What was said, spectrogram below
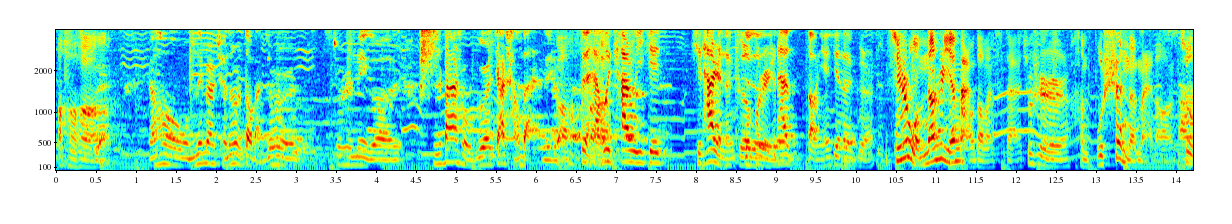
哦，然后我们那边全都是盗版，就是就是那个十八首歌加长版那种。哦对，还会插入一些其他人的歌，对对对或者是他早年间的歌。其实我们当时也买过盗版磁带，就是很不慎的买到。就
